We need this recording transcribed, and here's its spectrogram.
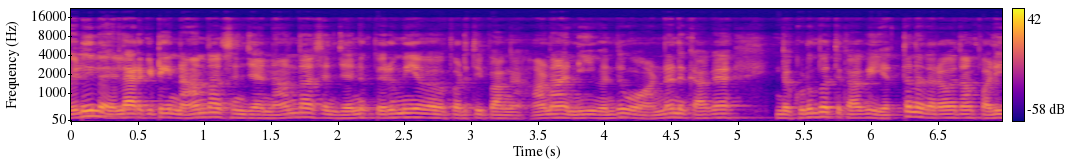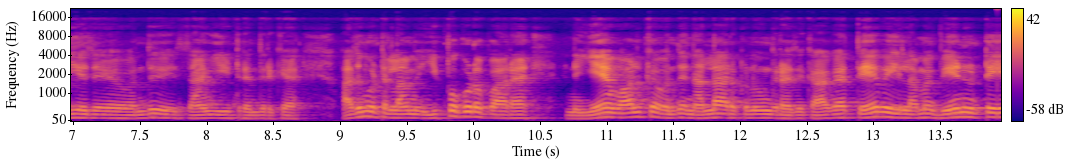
வெளியில் எல்லாருக்கிட்டையும் நான் தான் செஞ்சேன் நான் தான் செஞ்சேன்னு பெருமையை படுத்திப்பாங்க ஆனால் நீ வந்து உன் அண்ணனுக்காக இந்த குடும்பத்துக்காக எத்தனை தடவை தான் பழியை வந்து தாங்கிட்டு இருந்திருக்க. அது மட்டும் இல்லாமல் இப்போ கூட பாரு என் வாழ்க்கை வந்து நல்லா இருக்கணுங்கிறதுக்காக தேவையில்லாமல் வேணும்ட்டே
